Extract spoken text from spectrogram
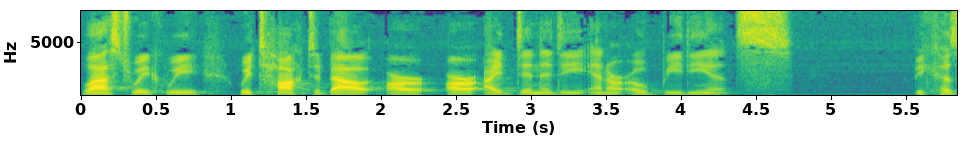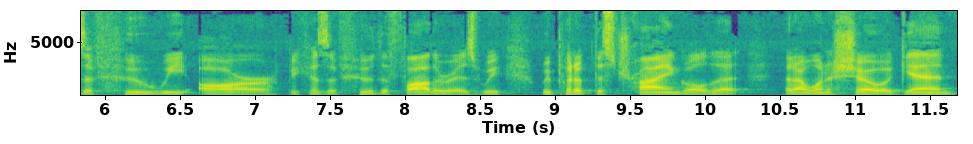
Last week, we, we talked about our, our identity and our obedience because of who we are, because of who the Father is. We, we put up this triangle that, that I want to show again.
